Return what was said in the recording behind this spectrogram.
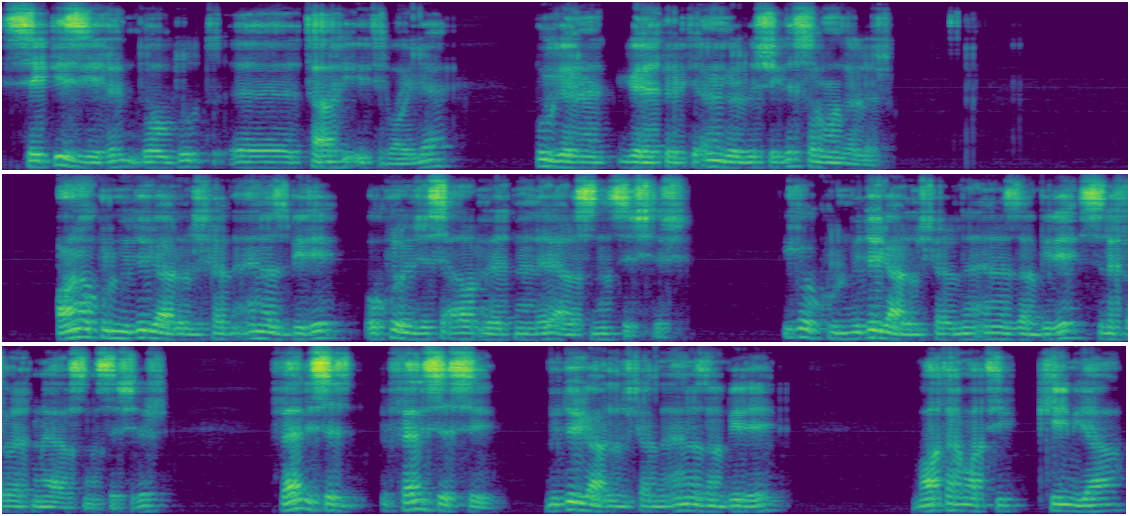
8 yılın dolduğu e, tarih itibariyle bu yönet, yönetmelikte öngörüldüğü şekilde sonlandırılır. Anaokul müdür yardımcılarından en az biri okul öncesi alan öğretmenleri arasından seçilir. İlkokul müdür yardımcılarından en azından biri sınıf öğretmeni arasından seçilir. Fen lisesi, fen lisesi müdür yardımcılarından en azından biri matematik, kimya,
